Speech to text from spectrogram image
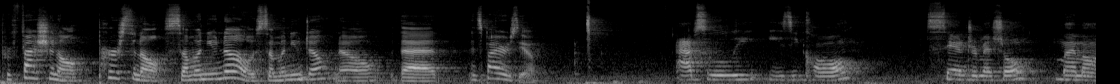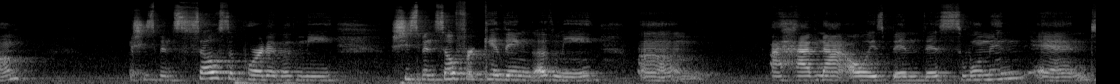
Professional, personal, someone you know, someone you don't know that inspires you? Absolutely easy call. Sandra Mitchell, my mom. She's been so supportive of me. She's been so forgiving of me. Um, I have not always been this woman, and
